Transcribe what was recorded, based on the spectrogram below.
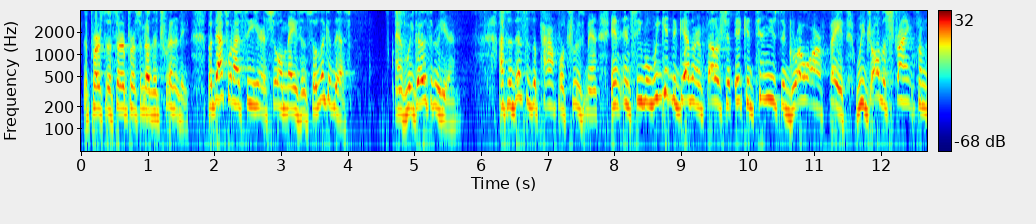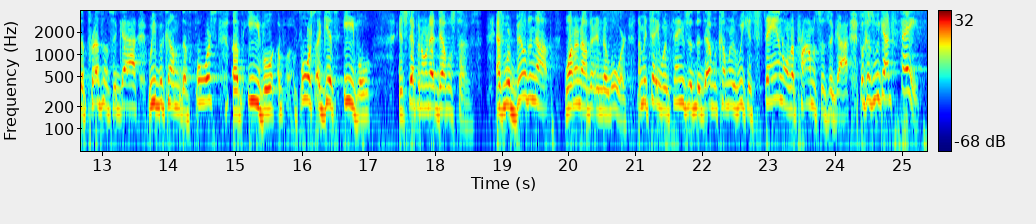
The person, the third person of the Trinity. But that's what I see here is so amazing. So look at this. As we go through here, I said, this is a powerful truth, man. And, and see, when we get together in fellowship, it continues to grow our faith. We draw the strength from the presence of God. We become the force of evil, force against evil, and stepping on that devil's toes. As we're building up one another in the Lord, let me tell you, when things of the devil come in, we can stand on the promises of God because we got faith.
